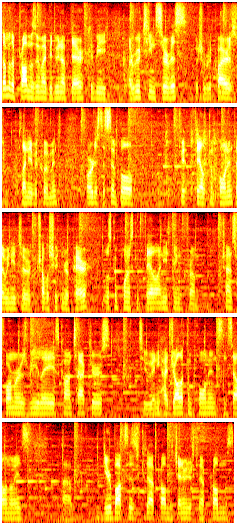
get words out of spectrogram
Some of the problems we might be doing up there could be a routine service, which requires plenty of equipment, or just a simple failed component that we need to troubleshoot and repair. Those components can fail anything from transformers, relays, contactors, to any hydraulic components and solenoids. Um, gearboxes could have problems, generators could have problems.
